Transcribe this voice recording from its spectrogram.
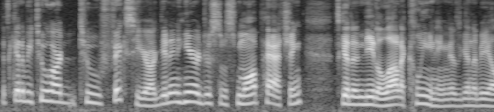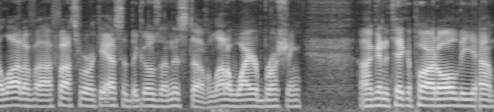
it's going to be too hard to fix here. I'll get in here and do some small patching. It's going to need a lot of cleaning. There's going to be a lot of uh, phosphoric acid that goes on this stuff, a lot of wire brushing. I'm going to take apart all the uh,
